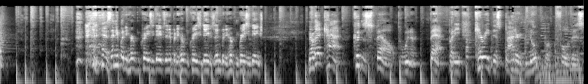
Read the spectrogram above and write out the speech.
Has anybody heard from Crazy Dave? Has anybody heard from Crazy Dave? Has anybody heard from Crazy Dave? Now that cat couldn't spell to win a bet, but he carried this battered notebook full of his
